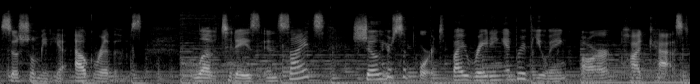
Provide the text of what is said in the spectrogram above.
social media algorithms. Love today's insights? Show your support by rating and reviewing our podcast.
